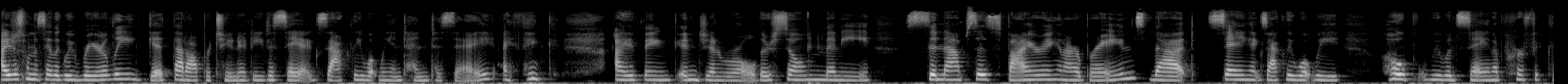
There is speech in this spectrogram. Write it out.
I just want to say, like, we rarely get that opportunity to say exactly what we intend to say. I think, I think in general, there's so many synapses firing in our brains that saying exactly what we hope we would say in a perfect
